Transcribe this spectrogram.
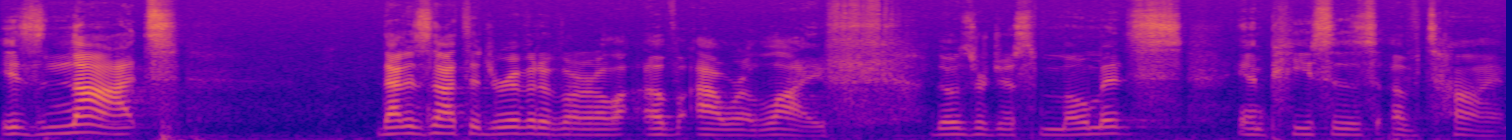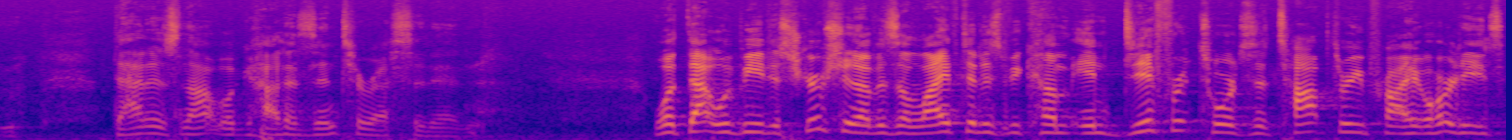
is not, that is not the derivative of our, of our life. Those are just moments and pieces of time. that is not what God is interested in. What that would be a description of is a life that has become indifferent towards the top three priorities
